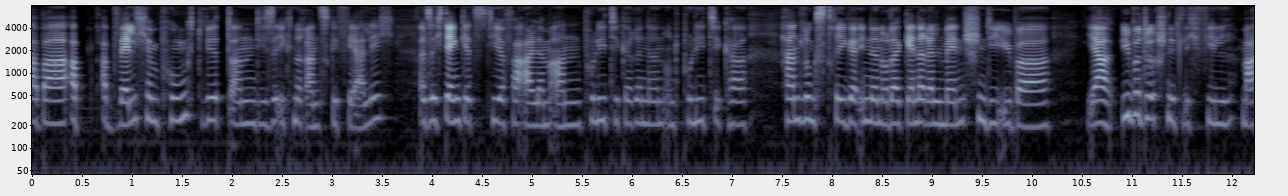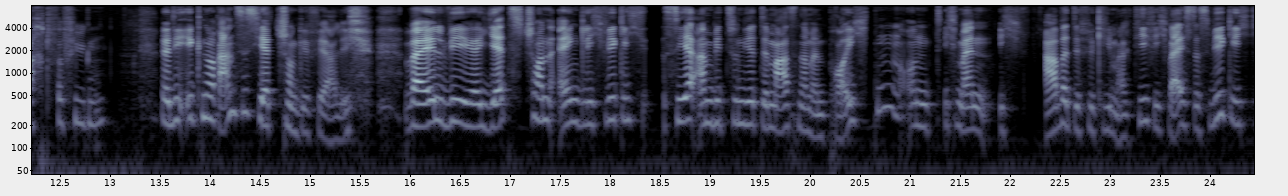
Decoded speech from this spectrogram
aber ab, ab welchem Punkt wird dann diese Ignoranz gefährlich? Also ich denke jetzt hier vor allem an Politikerinnen und Politiker, Handlungsträgerinnen oder generell Menschen, die über ja, überdurchschnittlich viel Macht verfügen. Ja, die Ignoranz ist jetzt schon gefährlich, weil wir jetzt schon eigentlich wirklich sehr ambitionierte Maßnahmen bräuchten. Und ich meine, ich arbeite für Klimaaktiv. Ich weiß, dass wirklich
